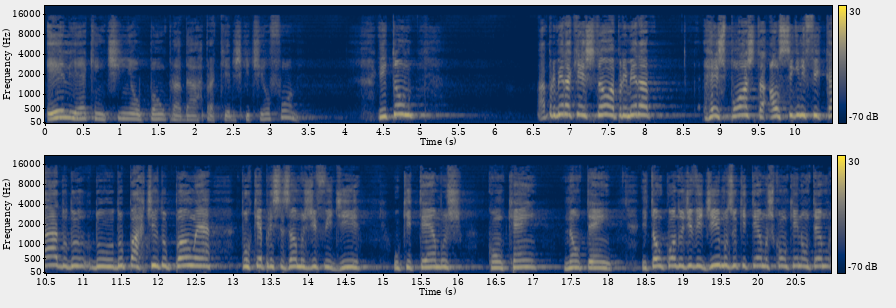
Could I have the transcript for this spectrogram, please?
ele é quem tinha o pão para dar para aqueles que tinham fome. Então, a primeira questão, a primeira resposta ao significado do, do, do partir do pão é porque precisamos dividir o que temos com quem não tem. Então, quando dividimos o que temos com quem não tem,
